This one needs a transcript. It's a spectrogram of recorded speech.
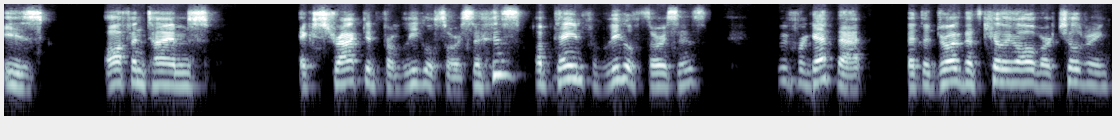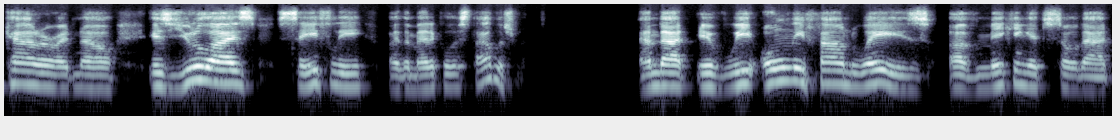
is oftentimes extracted from legal sources, obtained from legal sources. We forget that that the drug that's killing all of our children in Canada right now is utilized safely by the medical establishment. And that if we only found ways of making it so that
